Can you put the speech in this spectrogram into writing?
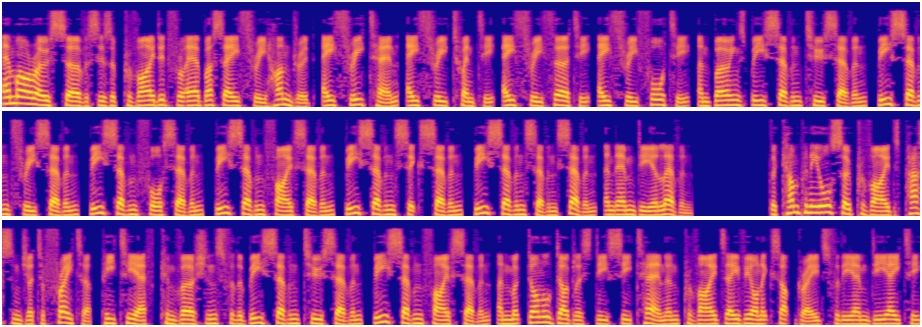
MRO services are provided for Airbus A300, A310, A320, A330, A340, and Boeing's B727, B737, B747, B757, B767, B777, and MD-11. The company also provides passenger-to-freighter (PTF) conversions for the B727, B757, and McDonnell Douglas DC-10 and provides avionics upgrades for the MD-80,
